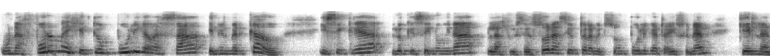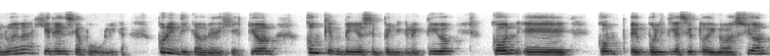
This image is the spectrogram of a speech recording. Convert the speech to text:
una forma de gestión pública basada en el mercado y se crea lo que se denomina la sucesora ¿cierto? de la administración pública tradicional, que es la nueva gerencia pública, con indicadores de gestión, con convenio de desempeño colectivo, con, eh, eh, políticas ¿cierto? de innovación,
